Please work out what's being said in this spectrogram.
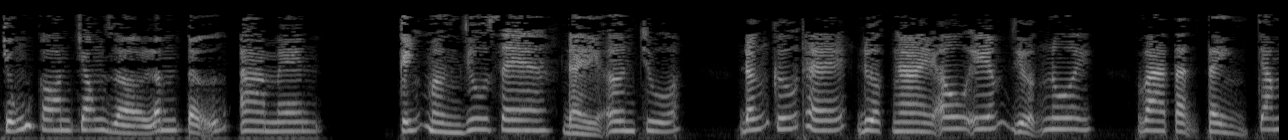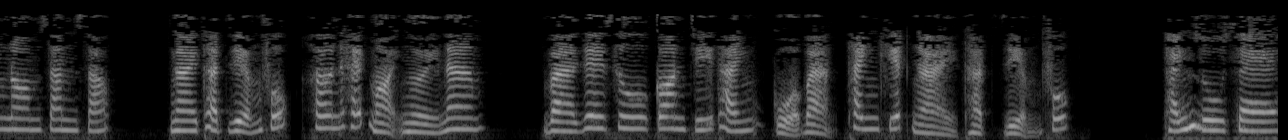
chúng con trong giờ lâm tử. Amen. Kính mừng Du Xe, đầy ơn Chúa. Đấng cứu thế, được Ngài âu yếm dưỡng nuôi, và tận tình chăm nom săn sóc. Ngài thật diễm phúc hơn hết mọi người nam, và Giêsu con chí thánh của bạn thanh khiết Ngài thật diễm phúc. Thánh Du Xe,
